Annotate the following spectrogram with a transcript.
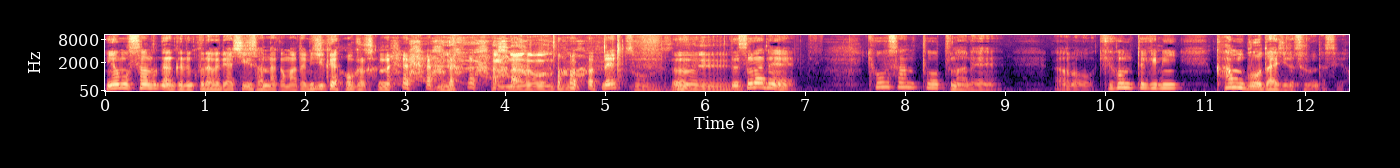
宮本さんなんかに比べりゃ C さんなんかまた短い方がかかんない。なるほど。ね。そうですね。うん、でそれはね共産党っていうのはねあの基本的に幹部を大事にするんですよ。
